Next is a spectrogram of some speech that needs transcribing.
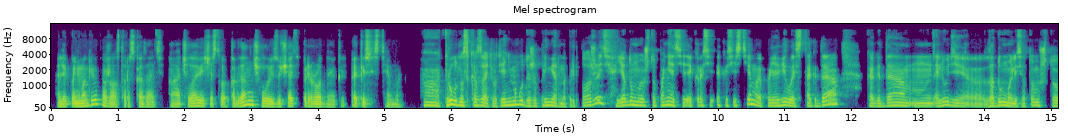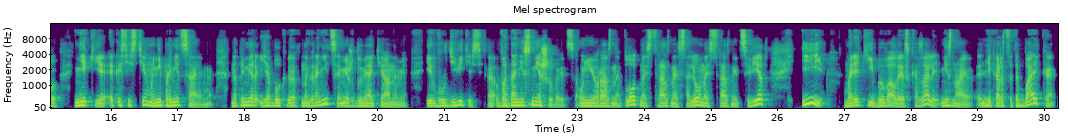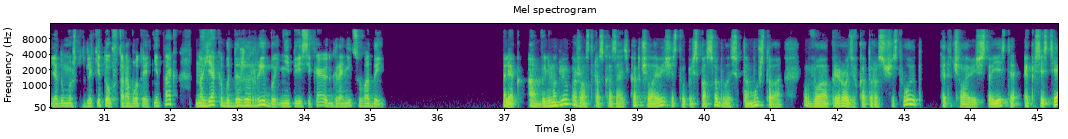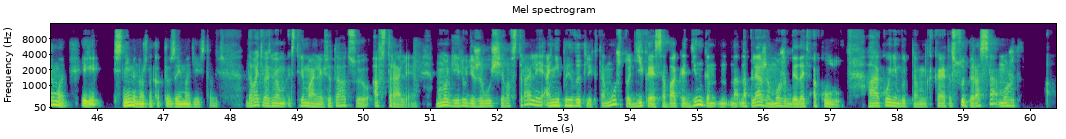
Олег, вы не могли бы, пожалуйста, рассказать, а человечество когда начало изучать природные эко- экосистемы? А, Трудно сказать. Вот я не могу даже примерно предположить. Я думаю, что понятие экоси- экосистемы появилось тогда, когда люди э, задумались о том, что некие экосистемы непроницаемы. Например, я был когда-то на границе между двумя океанами, и вы удивитесь, э, вода не смешивается. У нее разная плотность, разная соленость, разный цвет. И моряки бывалые сказали, не знаю, мне кажется, это байка, я думаю, что для китов это работает не так, но якобы даже рыбы не пересекают границу воды. Олег, а вы не могли бы, пожалуйста, рассказать, как человечество приспособилось к тому, что в природе, в которой существует это человечество, есть э- экосистемы, и с ними нужно как-то взаимодействовать? Давайте возьмем экстремальную ситуацию Австралия. Многие люди, живущие в Австралии, они привыкли к тому, что дикая собака Динго на, на пляже может доедать акулу, а какой-нибудь там какая-то супер оса может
